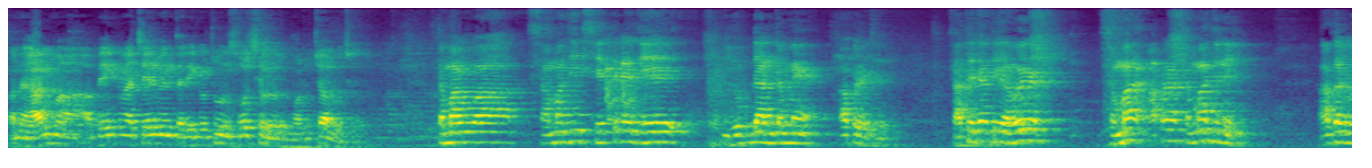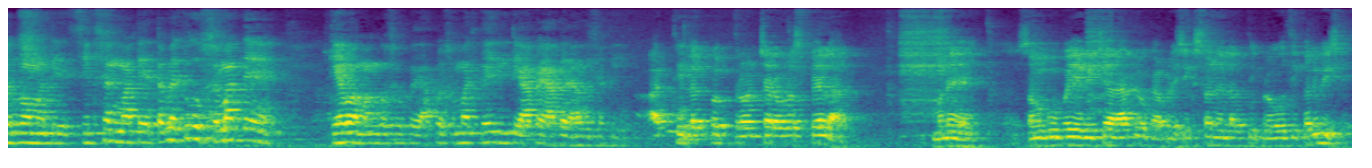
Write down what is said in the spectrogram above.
અને હાલમાં આ બેંકના ચેરમેન તરીકે છું સોશિયલ વર્ક મારું ચાલુ છે. તમારું આ સામાજિક ક્ષેત્રે જે યોગદાન તમે આપે છે. સાથે સાથે હવે સમાજ આપણા સમાજને આગળ વધવા માટે, શિક્ષણ માટે, તમે શું સમાજને કહેવા માંગો છો કે આપણો સમાજ કઈ રીતે આપણે આગળ આવી શકીએ આજથી લગભગ ત્રણ ચાર વર્ષ પહેલાં મને શંભુભાઈએ વિચાર આપ્યો કે આપણે શિક્ષણને લગતી પ્રવૃત્તિ કરવી છે.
